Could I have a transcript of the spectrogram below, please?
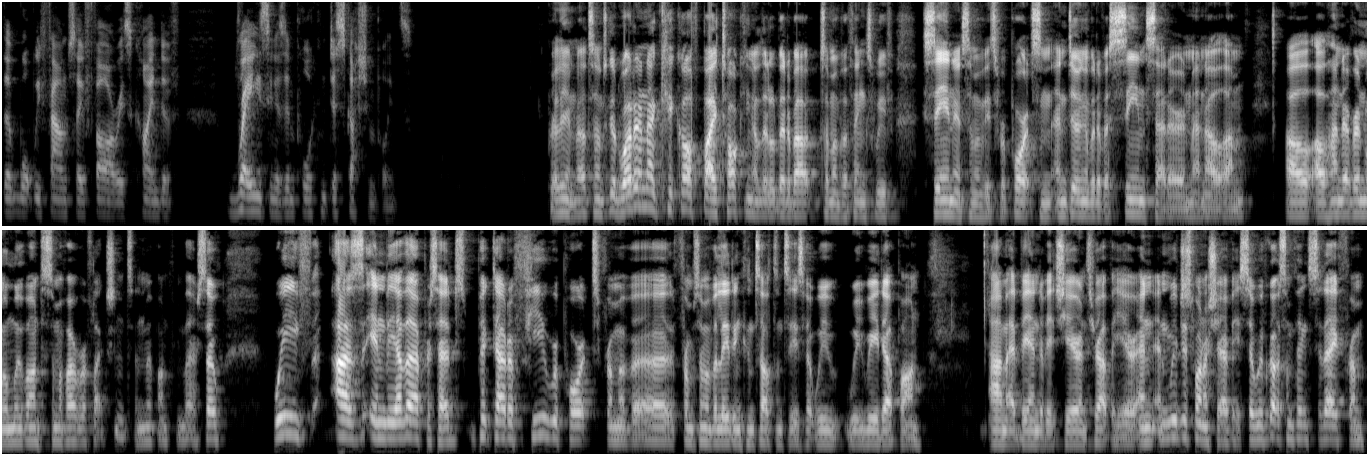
that what we found so far is kind of raising as important discussion points. Brilliant. That sounds good. Why don't I kick off by talking a little bit about some of the things we've seen in some of these reports and, and doing a bit of a scene setter, and then I'll um I'll I'll hand over and we'll move on to some of our reflections and move on from there. So We've, as in the other episodes, picked out a few reports from a, from some of the leading consultancies that we we read up on um, at the end of each year and throughout the year, and, and we just want to share these. So we've got some things today from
